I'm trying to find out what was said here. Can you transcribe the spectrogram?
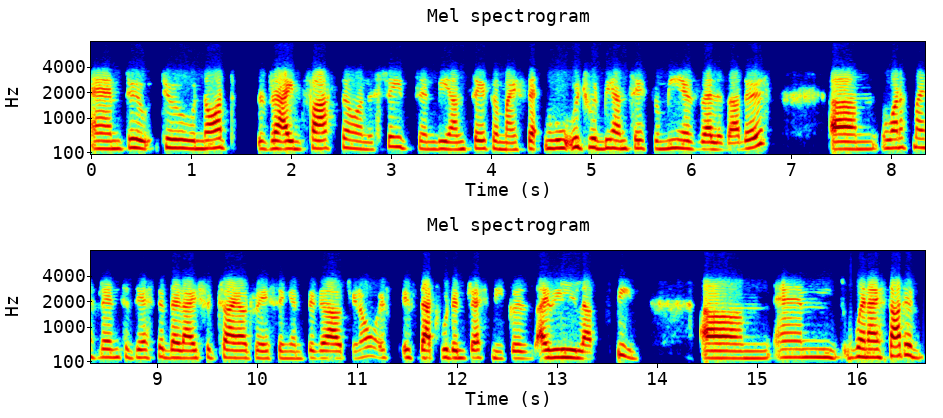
and to to not ride faster on the streets and be unsafe for myself, which would be unsafe for me as well as others. Um, one of my friends suggested that I should try out racing and figure out, you know, if if that would interest me because I really love speed. Um, and when I started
